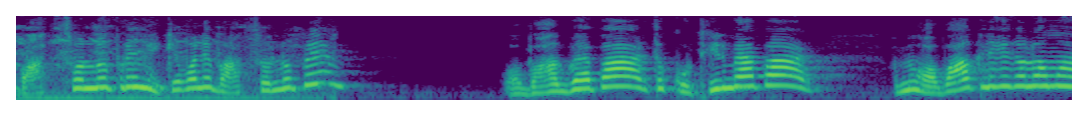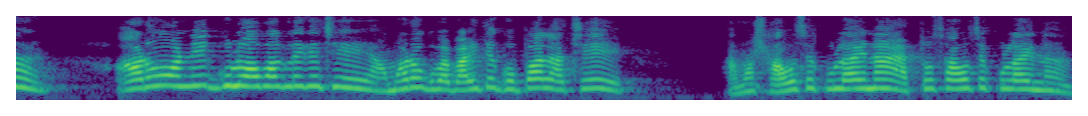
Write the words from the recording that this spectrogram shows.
বাৎসল্য প্রেম, একে বলে বাৎসল্য প্রেম? অবাক ব্যাপার তো কঠিন ব্যাপার। আমি অবাক লেগে গেল আমার। আরও অনেকগুলো অবাক লেগেছে। আমারও বাড়িতে গোপাল আছে। আমার সাহসে কুলায় না, এত সাহসে কুলায় না।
